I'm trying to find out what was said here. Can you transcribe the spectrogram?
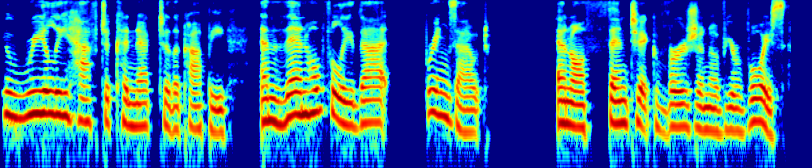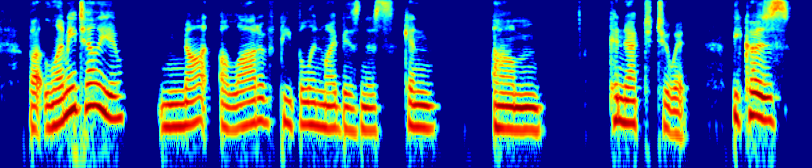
You really have to connect to the copy. And then hopefully that brings out an authentic version of your voice. But let me tell you, not a lot of people in my business can um, connect to it because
